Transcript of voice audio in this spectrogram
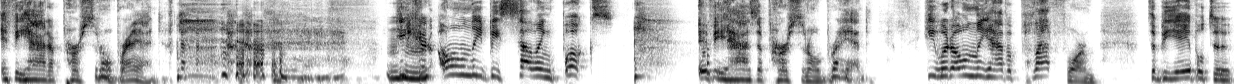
if he had a personal brand. mm-hmm. He could only be selling books if he has a personal brand. He would only have a platform to be able to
